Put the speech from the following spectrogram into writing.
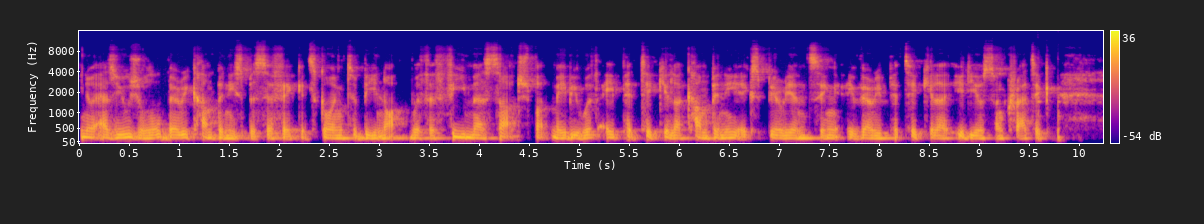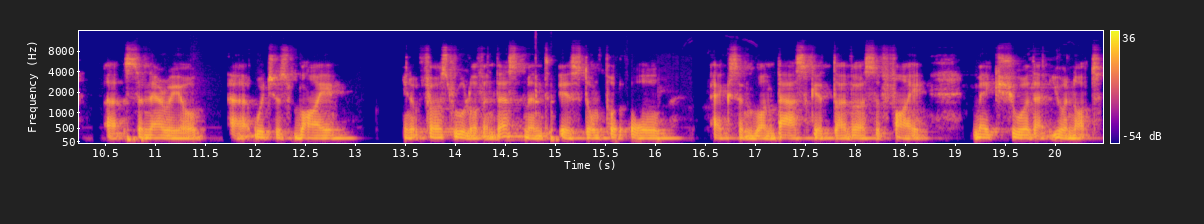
you know as usual very company specific. It's going to be not with a theme as such, but maybe with a particular company experiencing a very particular idiosyncratic uh, scenario, uh, which is why you know first rule of investment is don't put all eggs in one basket. Diversify. Make sure that you're not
